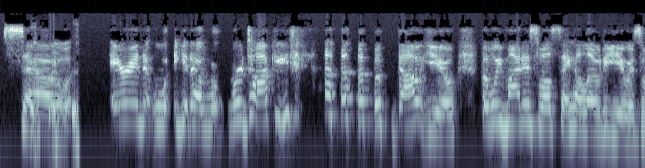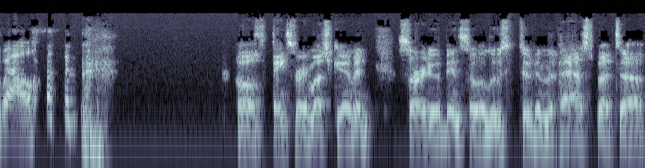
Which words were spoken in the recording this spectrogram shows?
So Ehrin, you know, we're talking about you, but we might as well say hello to you as well. oh, thanks very much, Kim. And sorry to have been so elusive in the past, but uh,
